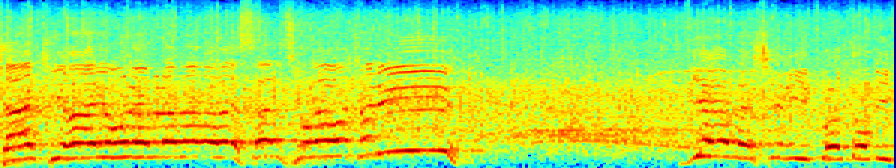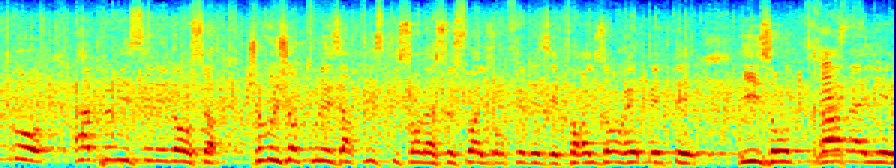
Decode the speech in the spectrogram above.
Shakira et on lève la main dans la salle si on l'a reconnue Viens ma chérie, prends ton micro, applaudissez les danseurs. Je vous jure tous les artistes qui sont là ce soir, ils ont fait des efforts, ils ont répété, ils ont travaillé.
